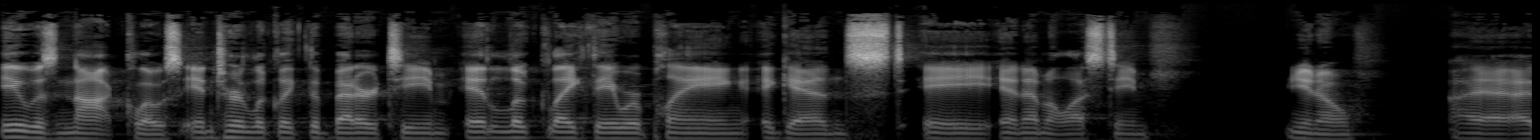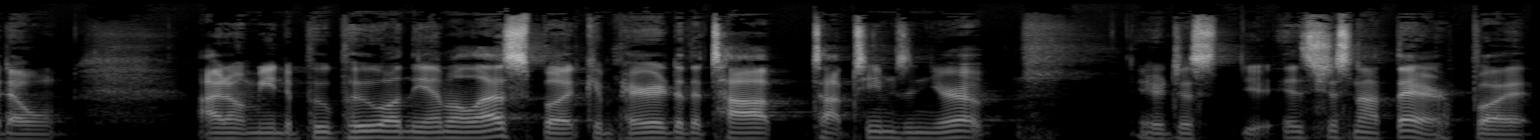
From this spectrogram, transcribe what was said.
it was not close. Inter looked like the better team. It looked like they were playing against a an MLS team. You know, I, I don't I don't mean to poo poo on the MLS, but compared to the top top teams in Europe, you're just it's just not there. But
